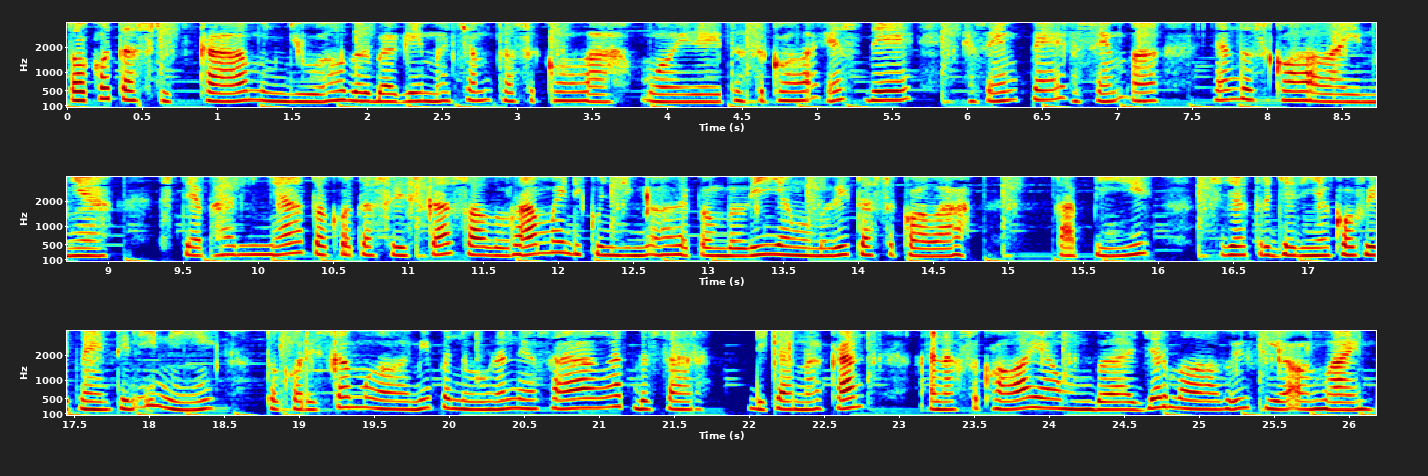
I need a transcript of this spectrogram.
Toko tas Rizka menjual berbagai macam tas sekolah, mulai dari tas sekolah SD, SMP, SMA, dan tas sekolah lainnya. Setiap harinya, toko tas Rizka selalu ramai dikunjungi oleh pembeli yang membeli tas sekolah. Tapi, sejak terjadinya COVID-19 ini, toko Rizka mengalami penurunan yang sangat besar, dikarenakan anak sekolah yang belajar melalui via online.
